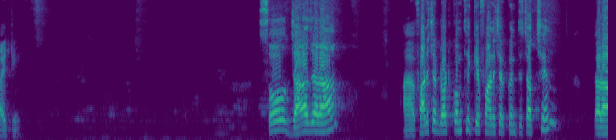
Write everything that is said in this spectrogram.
লাইটিং সো যারা যারা ফার্নিচার ডট কম থেকে ফার্নিচার কিনতে চাচ্ছেন, তারা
